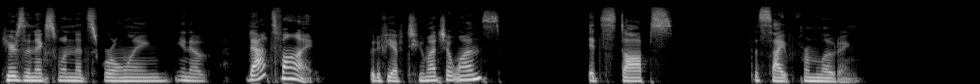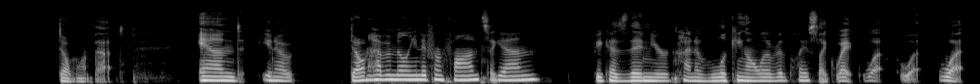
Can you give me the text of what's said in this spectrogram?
Here's the next one that's scrolling, you know, that's fine. But if you have too much at once, it stops the site from loading. Don't want that. And, you know, don't have a million different fonts again because then you're kind of looking all over the place like, wait, what, what, what?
